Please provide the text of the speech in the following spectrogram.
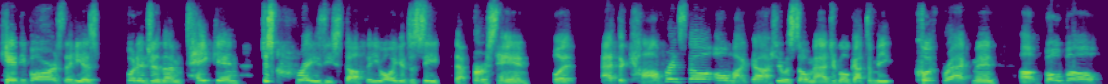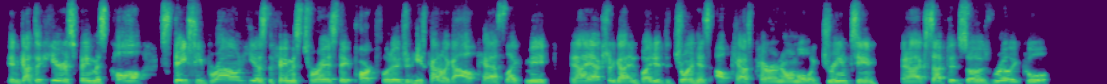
candy bars that he has footage of them taken, just crazy stuff that you only get to see that firsthand. But at the conference, though, oh my gosh, it was so magical. Got to meet Cliff Barackman, uh, Bobo, and got to hear his famous call. Stacy Brown, he has the famous Torreya State Park footage, and he's kind of like an outcast like me. And I actually got invited to join his Outcast Paranormal like dream team, and I accepted. So it was really cool.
